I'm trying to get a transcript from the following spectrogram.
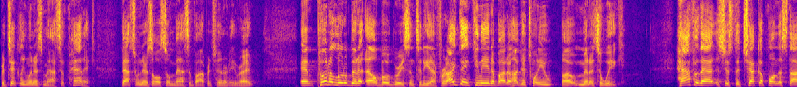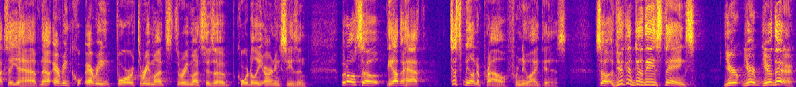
particularly when there's massive panic. That's when there's also massive opportunity, right? And put a little bit of elbow grease into the effort. I think you need about 120 uh, minutes a week. Half of that is just to check up on the stocks that you have. Now, every every four, three months, three months is a quarterly earnings season. But also, the other half, just be on the prowl for new ideas. So if you can do these things, you're, you're, you're there.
